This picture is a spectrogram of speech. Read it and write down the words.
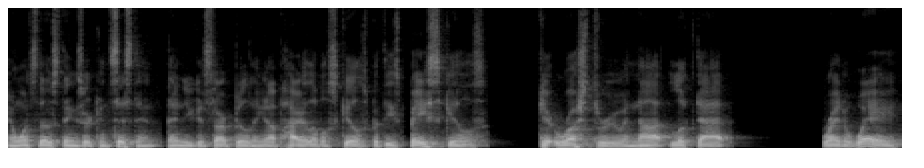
And once those things are consistent, then you can start building up higher level skills. But these base skills get rushed through and not looked at right away.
